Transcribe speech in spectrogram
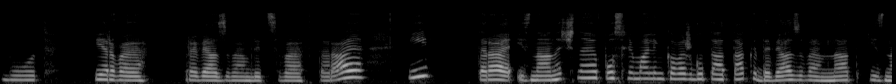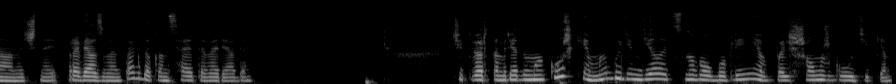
Вот. Первая провязываем лицевая, вторая. И вторая изнаночная после маленького жгута, так и довязываем над изнаночной. Провязываем так до конца этого ряда. В четвертом ряду макушки мы будем делать снова убавление в большом жгутике.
